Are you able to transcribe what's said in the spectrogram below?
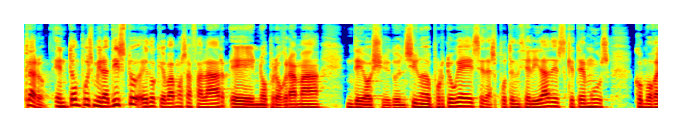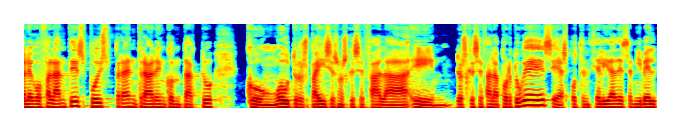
Claro, entón, pois, mira, disto é do que vamos a falar eh, no programa de hoxe, do ensino do portugués e das potencialidades que temos como galego falantes, pois, para entrar en contacto con outros países nos que se fala eh, nos que se fala portugués e as potencialidades a nivel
